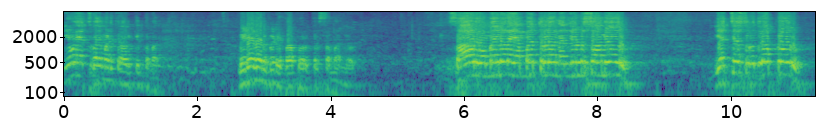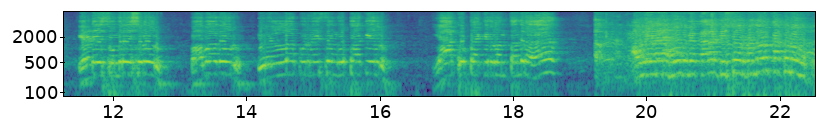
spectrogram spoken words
ನೀವೇ ಹೆಚ್ಚು ಬಾಯ್ ಮಾಡ್ತೀರ ಅವ್ರಕ್ಕಿಂತ ಮೀಡಿಯಾದವ್ರು ಬಿಡ್ರಿ, ಪಾಪ ಅವ್ರ ಕೆಲಸ ಮಾಡ್ಲಿ ಅವ್ರು. ಸಾವಿರದ ಒಂಬೈನೂರ ಎಂಬತ್ತೇಳು ನಂಜುಂಡ ಸ್ವಾಮಿ ಅವರು ಎಚ್ ಎಸ್ ರುದ್ರಪ್ಪನವರು, ಎರಡೇ ಸುಂದರೇಶ್ವರವರು ಬಾಬಾದವರು, ಇವರೆಲ್ಲ ಕೂಡ ರೈಸಂಗ್ ಹುಟ್ಟು ಹಾಕಿದ್ರು. ಯಾಕೆ ಹುಟ್ಟು ಹಾಕಿದ್ರು ಅಂತಂದ್ರ ಅವ್ರೇನಾರ ಹೋಗ್ಬೇಕಾದ್ರೆ ಡಿಸ್ಟೋರ್ ಬಂದವರು ಕರ್ಕೊಂಡು ಹೋಗ್ಬೇಕು.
